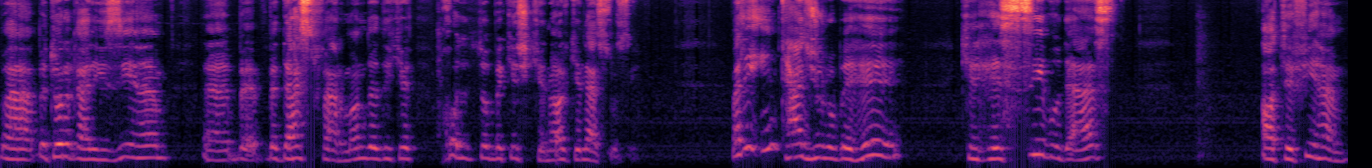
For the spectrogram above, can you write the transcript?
و به طور غریزی هم به دست فرمان دادی که خودتو بکش کنار که نسوزی. ولی این تجربه که حسی بوده است عاطفی هم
